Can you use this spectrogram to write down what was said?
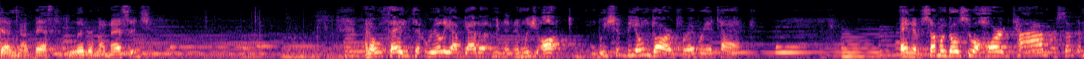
Done my best to deliver my message. I don't think that really I've got to, I mean, and we ought, we should be on guard for every attack. And if someone goes through a hard time or something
